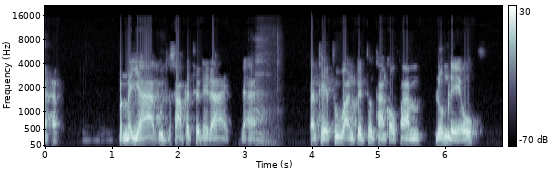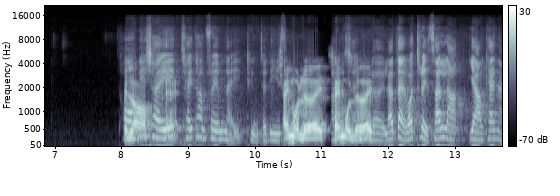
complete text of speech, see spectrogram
นะครับอือหือมันไม่ยากคุณจะสร้างแพทเทิร์นให้ได้นะฮะค่ะการเทรดทุกวันเป็นต้นทางของความล้มเหลวทเป็อนงรอบนี่ใช้นะฮะใช้ไทม์เฟรมไหนถึงจะดี ใช้หมดเลย ใช้หมดเลย แล้วแต่ว่าเทรดสั้นละยาวแค่ไหน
